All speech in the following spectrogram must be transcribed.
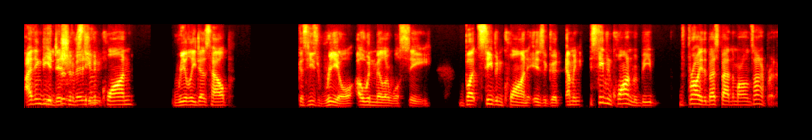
I think the Weaker addition of? Steven Kwan really does help because he's real. Owen Miller will see, but Steven Kwan is a good. I mean, Steven Kwan would be probably the best bat in the Marlins lineup right now.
